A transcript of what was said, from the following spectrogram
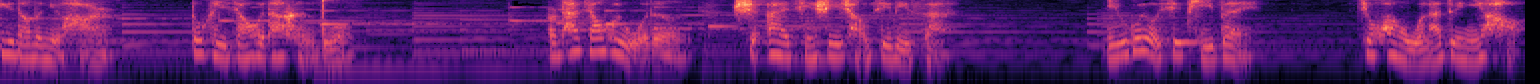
遇到的女孩，都可以教会他很多。而他教会我的是，爱情是一场接力赛。你如果有些疲惫，就换我来对你好。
